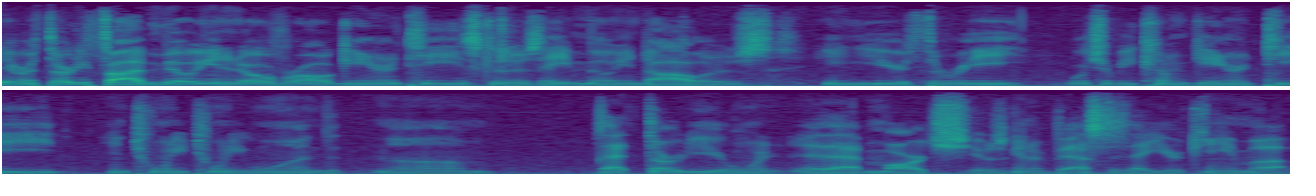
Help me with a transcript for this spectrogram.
There were 35 million in overall guarantees because there's eight million dollars in year three, which will become guaranteed in 2021. Um, that third year, when that March, it was going to vest as that year came up.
